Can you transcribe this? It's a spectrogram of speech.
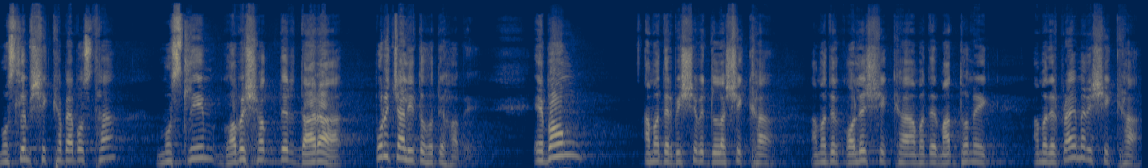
মুসলিম শিক্ষা ব্যবস্থা মুসলিম গবেষকদের দ্বারা পরিচালিত হতে হবে এবং আমাদের বিশ্ববিদ্যালয় শিক্ষা, আমাদের কলেজ শিক্ষা, আমাদের মাধ্যমিক, আমাদের প্রাইমারি শিক্ষা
